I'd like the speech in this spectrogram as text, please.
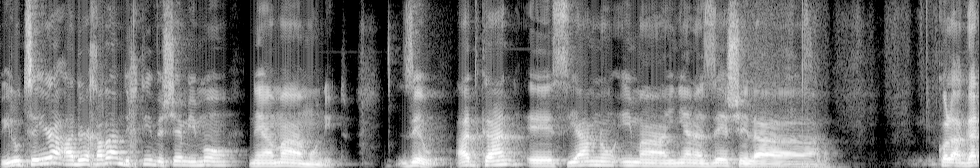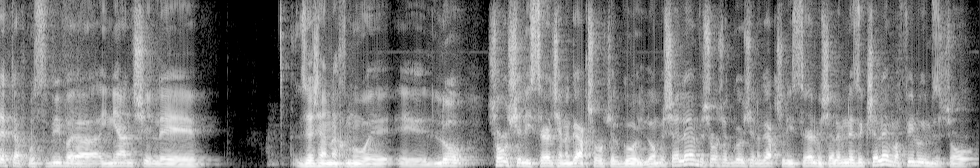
ואילו צעירה עד רחבעם דכתיב בשם אמו נעמה המונית. זהו, עד כאן אה, סיימנו עם העניין הזה של ה... כל האגדתה פה סביב העניין של אה, זה שאנחנו אה, אה, לא, שור של ישראל שנגח שור של גוי לא משלם, ושור של גוי שנגח של ישראל משלם נזק שלם אפילו אם זה שור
